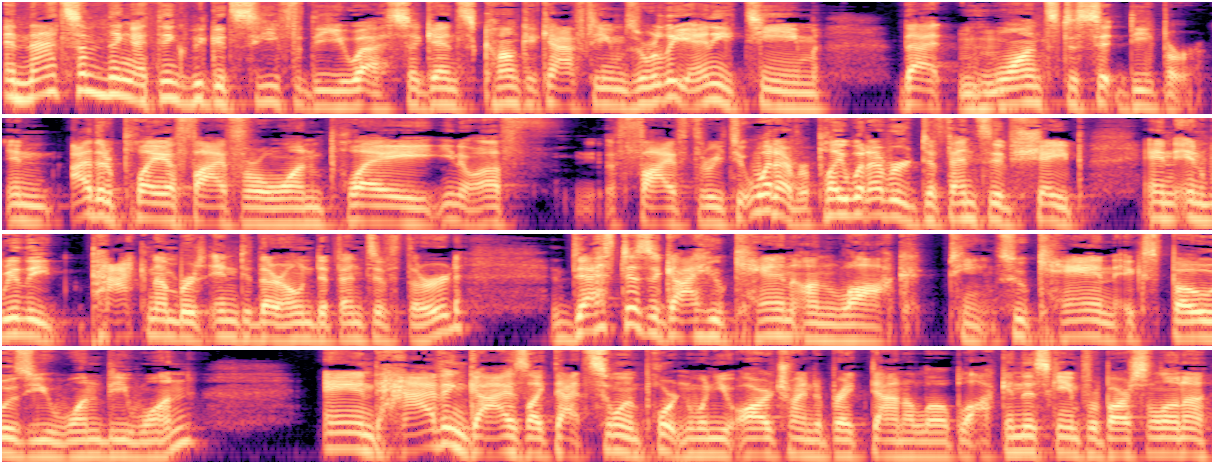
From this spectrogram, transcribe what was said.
And that's something I think we could see for the U.S. against CONCACAF teams, or really any team that mm-hmm. wants to sit deeper and either play a five for one, play, you know, a, f- five, three, two, whatever, play whatever defensive shape and, and really pack numbers into their own defensive third. Dest is a guy who can unlock teams, who can expose you 1v1. And having guys like that so important when you are trying to break down a low block. In this game for Barcelona,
